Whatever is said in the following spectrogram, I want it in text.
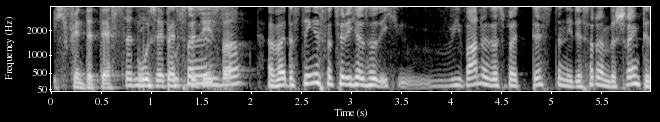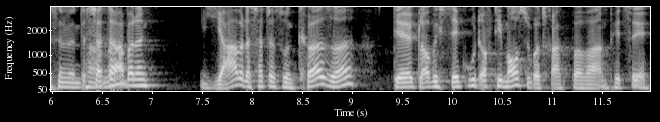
Ich finde Destiny sehr gut bedienbar. Ist? Aber das Ding ist natürlich, also ich, wie war denn das bei Destiny? Das hat ein beschränktes Inventar. Das hatte ne? aber dann, ja, aber das hatte so einen Cursor, der, glaube ich, sehr gut auf die Maus übertragbar war am PC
